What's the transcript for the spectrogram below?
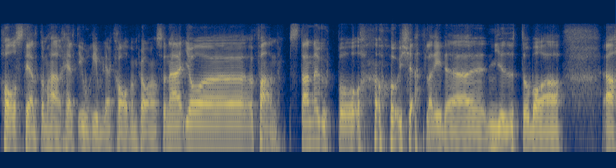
har ställt de här helt orimliga kraven på honom. Så nej, jag fan stanna upp och, och jävlar i det, njut och bara ja,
